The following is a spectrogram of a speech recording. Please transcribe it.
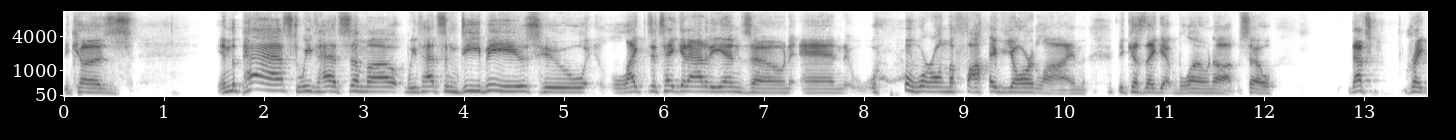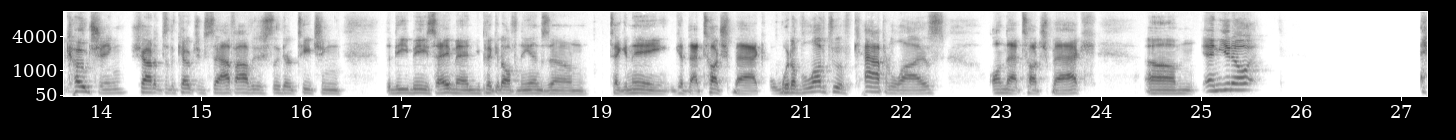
because in the past we've had some uh, we've had some DBs who like to take it out of the end zone and we're on the five yard line because they get blown up. So that's great coaching. Shout out to the coaching staff. Obviously, they're teaching the DBs, hey man, you pick it off in the end zone, take a knee, get that touchback. Would have loved to have capitalized on that touchback. Um, and you know,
